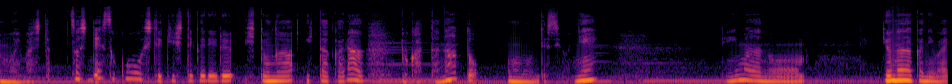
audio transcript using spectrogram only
思いました。そしてそこを指摘してくれる人がいたからよかったなと思うんですよね。今あの世の中には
